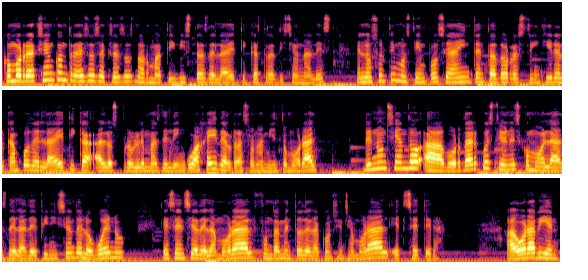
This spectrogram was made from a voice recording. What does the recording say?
Como reacción contra esos excesos normativistas de la ética tradicionales, en los últimos tiempos se ha intentado restringir el campo de la ética a los problemas del lenguaje y del razonamiento moral renunciando a abordar cuestiones como las de la definición de lo bueno, esencia de la moral, fundamento de la conciencia moral, etc. Ahora bien,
